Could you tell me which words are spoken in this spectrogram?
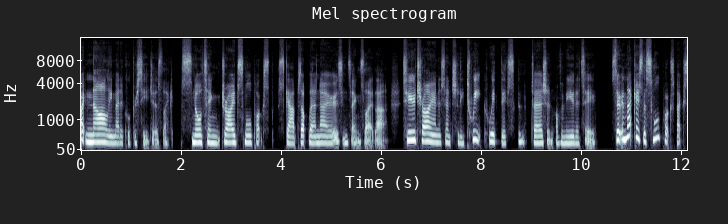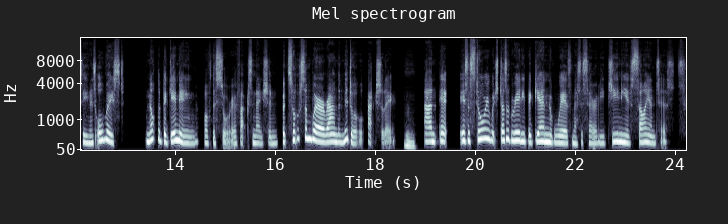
quite gnarly medical procedures like snorting dried smallpox scabs up their nose and things like that to try and essentially tweak with this version of immunity. So, in that case, the smallpox vaccine is almost not the beginning of the story of vaccination, but sort of somewhere around the middle, actually. Mm. And it is a story which doesn't really begin with necessarily genius scientists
